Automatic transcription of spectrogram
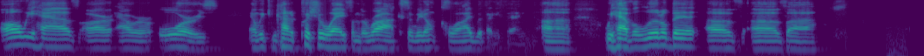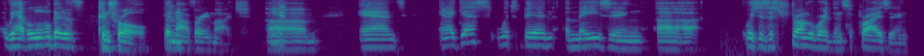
all we have are our oars and we can kind of push away from the rock so we don't collide with anything. Uh, we have a little bit of of uh, we have a little bit of control, but mm-hmm. not very much. Yeah. Um, and and I guess what's been amazing, uh, which is a stronger word than surprising,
